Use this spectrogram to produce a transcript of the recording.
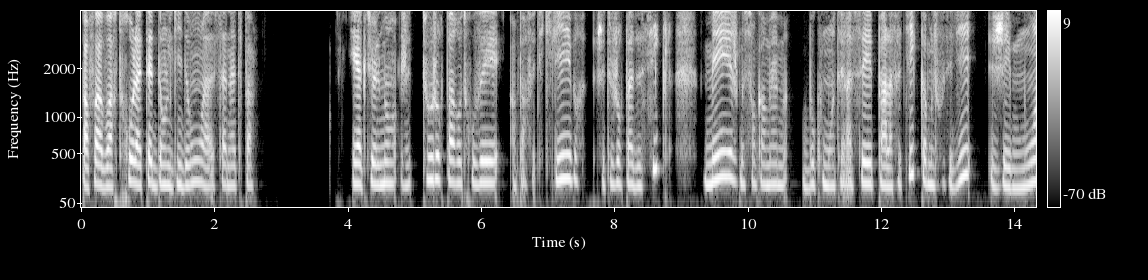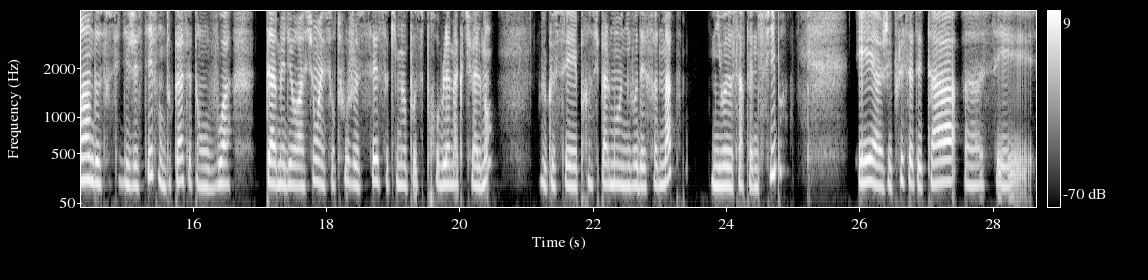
parfois avoir trop la tête dans le guidon, ça n'aide pas. Et actuellement, j'ai toujours pas retrouvé un parfait équilibre, j'ai toujours pas de cycle, mais je me sens quand même beaucoup moins terrassée par la fatigue, comme je vous ai dit, j'ai moins de soucis digestifs, en tout cas c'est en voie d'amélioration et surtout je sais ce qui me pose problème actuellement, vu que c'est principalement au niveau des FODMAP, au niveau de certaines fibres. Et j'ai plus cet état, ces,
